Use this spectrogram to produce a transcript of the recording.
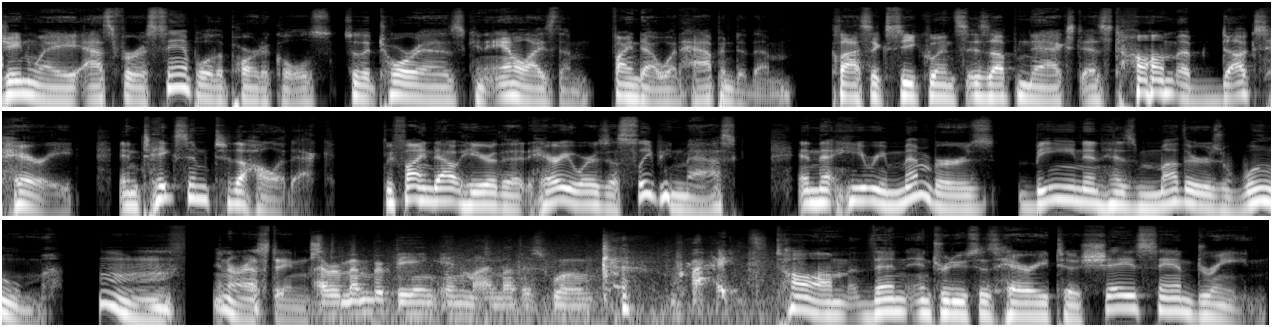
Janeway asks for a sample of the particles so that Torres can analyze them, find out what happened to them. Classic sequence is up next as Tom abducts Harry and takes him to the holodeck. We find out here that Harry wears a sleeping mask and that he remembers being in his mother's womb. Hmm, interesting. I remember being in my mother's womb. right. Tom then introduces Harry to Chez Sandrine,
